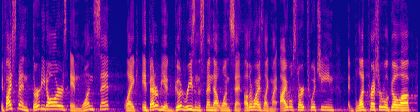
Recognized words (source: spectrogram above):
If I spend $30 and 1 cent, like it better be a good reason to spend that 1 cent. Otherwise like my eye will start twitching, eh, blood pressure will go up,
